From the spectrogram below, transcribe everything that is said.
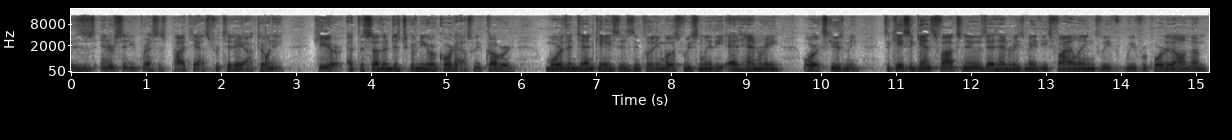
this is Inner City Press's podcast for today, October 20. Here at the Southern District of New York Courthouse, we've covered more than 10 cases, including most recently the Ed Henry, or excuse me, it's a case against Fox News. Ed Henry's made these filings. We've, we've reported on them.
